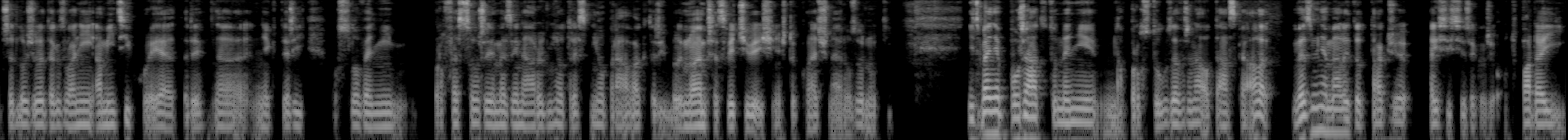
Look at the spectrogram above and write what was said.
předložili takzvaní amící kurie, tedy eh, někteří oslovení profesoři mezinárodního trestního práva, kteří byli mnohem přesvědčivější než to konečné rozhodnutí. Nicméně pořád to není naprosto uzavřená otázka, ale vezměme-li to tak, že ICC řekl, že odpadají,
